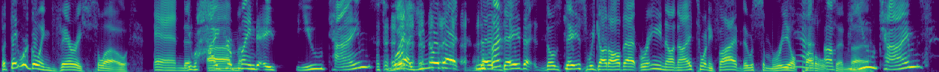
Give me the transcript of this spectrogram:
but they were going very slow. And You um, hydroplaned a few times. yeah, you know that that What? day that those days we got all that rain on I twenty five. There was some real Yeah, puddles a and few uh, times.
